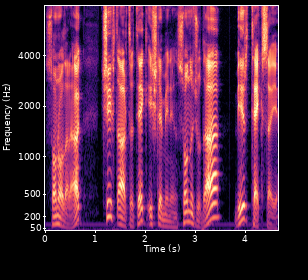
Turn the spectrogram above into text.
Son olarak, çift artı tek işleminin sonucu da bir tek sayı.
